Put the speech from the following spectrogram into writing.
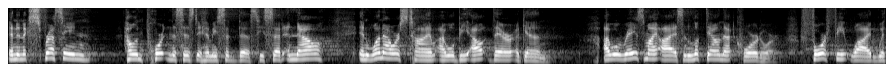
And in expressing how important this is to him, he said this He said, And now, in one hour's time, I will be out there again. I will raise my eyes and look down that corridor, four feet wide, with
